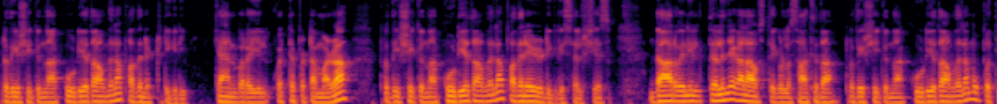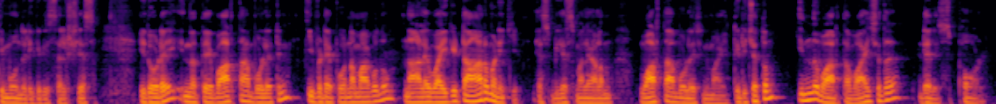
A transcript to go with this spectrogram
പ്രതീക്ഷിക്കുന്ന കൂടിയ താപനില പതിനെട്ട് ഡിഗ്രി. കാൻബറയിൽ ഒറ്റപ്പെട്ട മഴ പ്രതീക്ഷിക്കുന്ന കൂടിയ താപനില പതിനേഴ് ഡിഗ്രി സെൽഷ്യസ്. ഡാർവിനിൽ തെളിഞ്ഞ കാലാവസ്ഥയ്ക്കുള്ള സാധ്യത പ്രതീക്ഷിക്കുന്ന കൂടിയ താപനില മുപ്പത്തിമൂന്ന് ഡിഗ്രി സെൽഷ്യസ്. ഇതോടെ ഇന്നത്തെ വാർത്താ ബുള്ളറ്റിൻ ഇവിടെ പൂർണമാകുന്നു. നാളെ വൈകിട്ട് ആറ് മണിക്ക് എസ് ബി എസ് മലയാളം വാർത്താ ബുള്ളറ്റിനുമായി തിരിച്ചെത്തും. ഇന്ന് വാർത്ത വായിച്ചത് ഡെലിസ് പോൾ.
